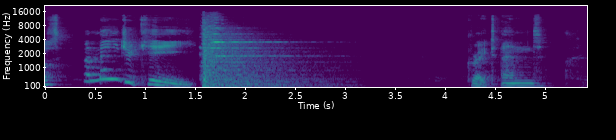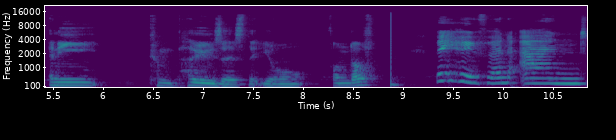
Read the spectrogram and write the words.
Was a major key. Great. And any composers that you're fond of? Beethoven and.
